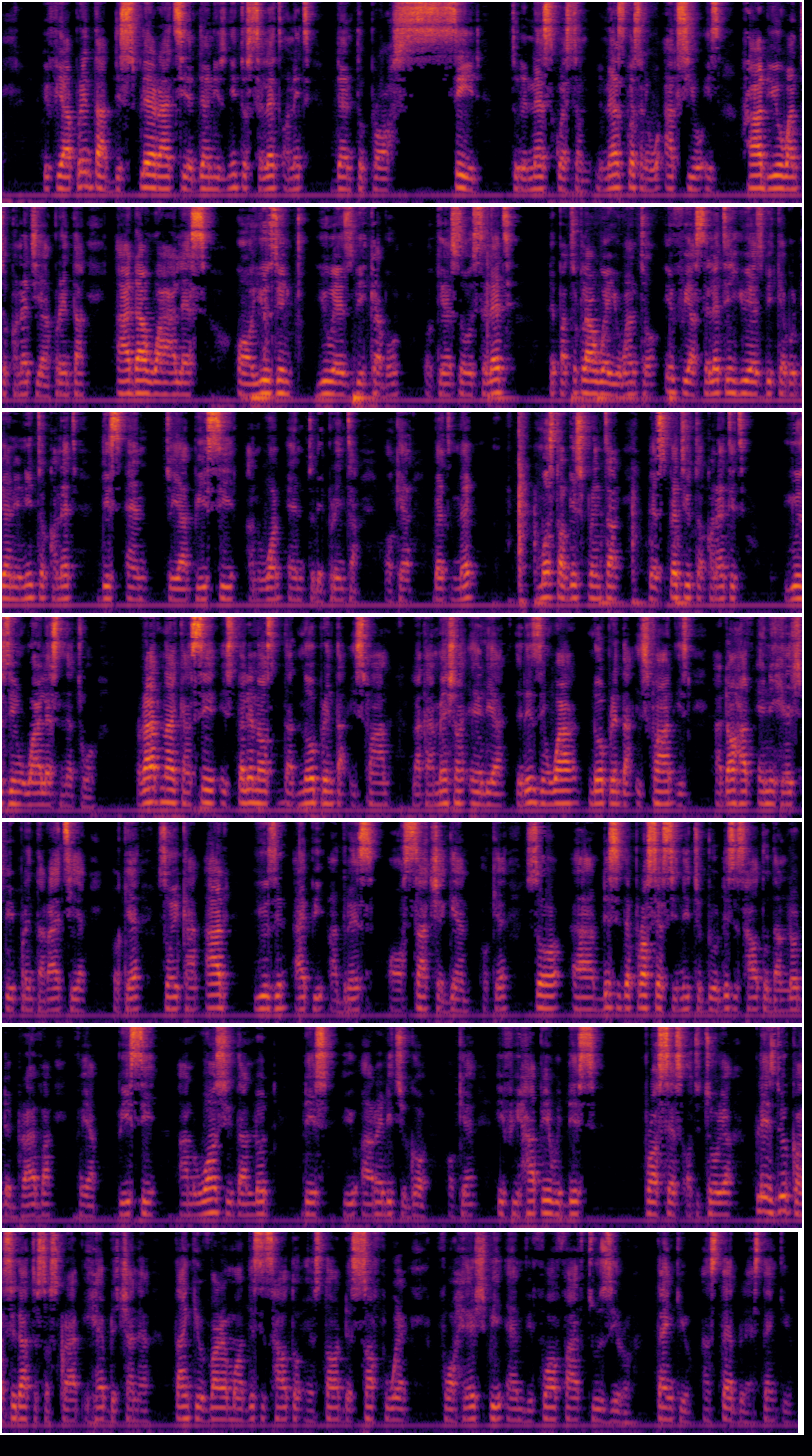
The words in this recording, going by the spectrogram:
if your printer display right here then you need to select on it then to proceed to the next question. The next question it will ask you is how do you want to connect your printer? Either wireless or using usb cable okay? So select the particular way you want to. If we are selecting usb cable then you need to connect this end to your pc and one end to the printer okay? But make most of this printer they expect you to connect it using wireless network. Right now you can see it's telling us that no printer is found. Like i mentioned earlier the reason why no printer is found is i don't have any hp printer right here okay so you can add using ip address or search again okay? So uh, this is the process you need to do. This is how to download the driver for your pc and once you download this you are ready to go okay? If you're happy with this process or tutorial please do consider to subscribe. It helps the channel. Thank you very much. This is how to install the software for hp envy 4520 thank you and stay blessed. Thank you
